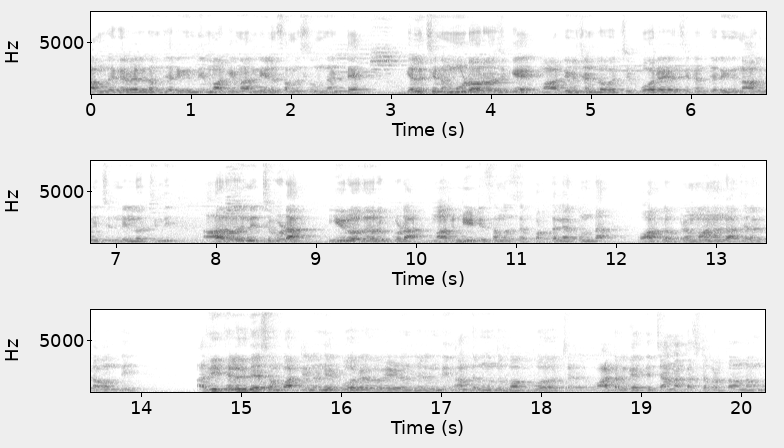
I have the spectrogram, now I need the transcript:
ఆమె దగ్గర వెళ్ళడం జరిగింది. మాకు ఏమైనా నీళ్ళ సమస్య ఉందంటే గెలిచిన మూడో రోజుకే మా డివిజన్లో వచ్చి బోర్ వేసడం జరిగింది. నాలుగు ఇంచుల నీళ్ళు వచ్చింది. ఆ రోజు నుంచి కూడా ఈ రోజు వరకు కూడా మాకు నీటి సమస్య కొరత లేకుండా వాటిలో బ్రహ్మాండంగా జరుగుతూ ఉంది. అది తెలుగుదేశం పార్టీలోనే బోర్ వేయడం జరిగింది. అంతకుముందు మాకు బో వాటర్కి అయితే చాలా కష్టపడుతూ ఉన్నాము.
